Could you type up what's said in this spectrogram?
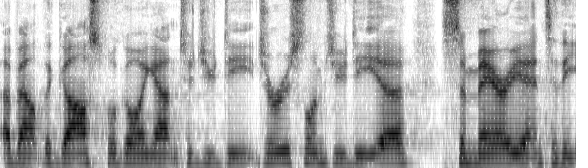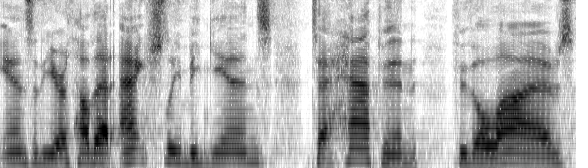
about the gospel going out into Judea, Jerusalem, Judea, Samaria, and to the ends of the earth, how that actually begins to happen through the lives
